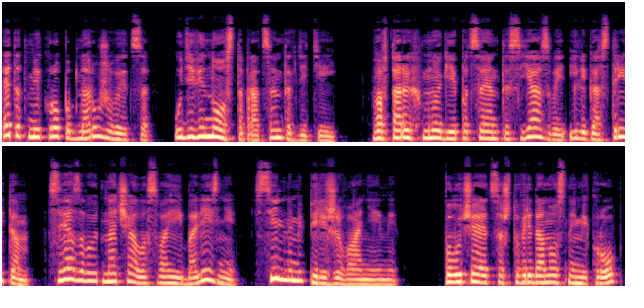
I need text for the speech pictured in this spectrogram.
этот микроб обнаруживается у 90% детей. Во-вторых, многие пациенты с язвой или гастритом связывают начало своей болезни с сильными переживаниями. Получается, что вредоносный микроб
